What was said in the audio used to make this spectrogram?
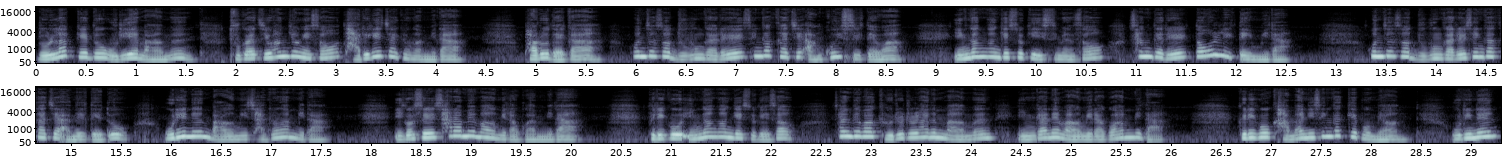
놀랍게도 우리의 마음은 두 가지 환경에서 다르게 작용합니다. 바로 내가 혼자서 누군가를 생각하지 않고 있을 때와 인간관계 속에 있으면서 상대를 떠올릴 때입니다. 혼자서 누군가를 생각하지 않을 때도 우리는 마음이 작용합니다. 이것을 사람의 마음이라고 합니다. 그리고 인간관계 속에서 상대와 교류를 하는 마음은 인간의 마음이라고 합니다. 그리고 가만히 생각해 보면 우리는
